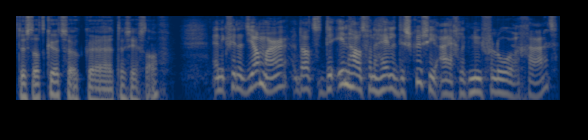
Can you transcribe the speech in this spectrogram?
Dus dat keurt ze ook uh, ten zeerste af. En ik vind het jammer dat de inhoud van de hele discussie eigenlijk nu verloren gaat.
